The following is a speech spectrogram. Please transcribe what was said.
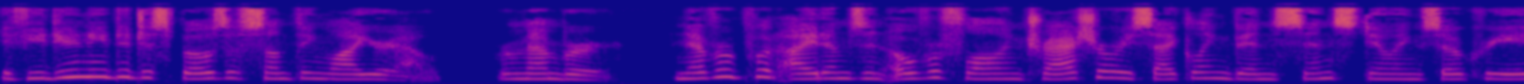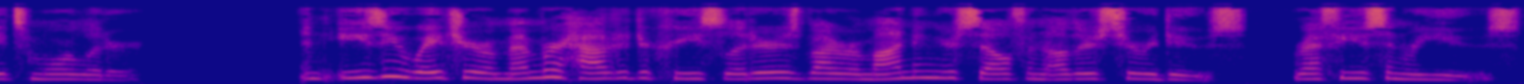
If you do need to dispose of something while you're out, remember, never put items in overflowing trash or recycling bins since doing so creates more litter. An easy way to remember how to decrease litter is by reminding yourself and others to reduce, refuse and reuse.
